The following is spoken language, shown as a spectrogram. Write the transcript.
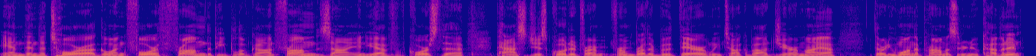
and then the Torah going forth from the people of God, from Zion. You have, of course, the passages quoted from, from Brother Boot there. When we talk about Jeremiah 31, the promise of a new covenant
